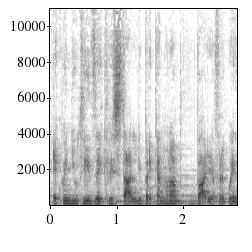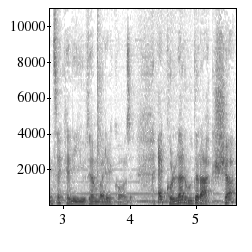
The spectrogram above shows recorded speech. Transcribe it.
e quindi utilizza i cristalli perché hanno una varia frequenza che gli aiuta in varie cose. Ecco, la Rudraksha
